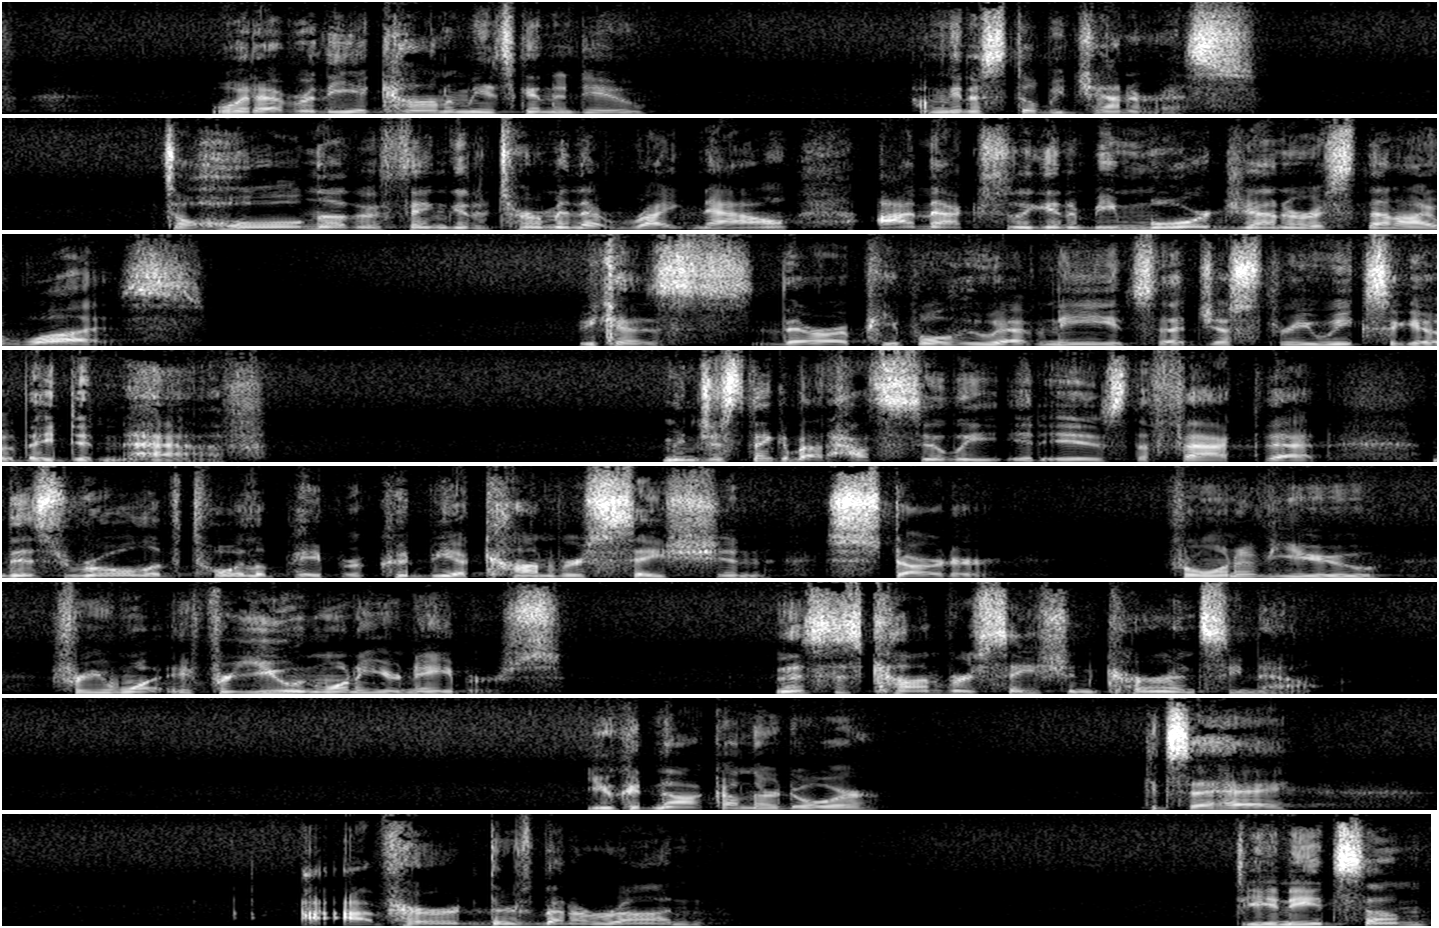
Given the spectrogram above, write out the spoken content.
whatever the economy is going to do, I'm going to still be generous. It's a whole nother thing to determine that right now, I'm actually going to be more generous than I was because there are people who have needs that just three weeks ago they didn't have. I mean, just think about how silly it is the fact that this roll of toilet paper could be a conversation starter for one of you, for you, for you and one of your neighbors. This is conversation currency now. You could knock on their door. You could say, Hey, I've heard there's been a run do you need some?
